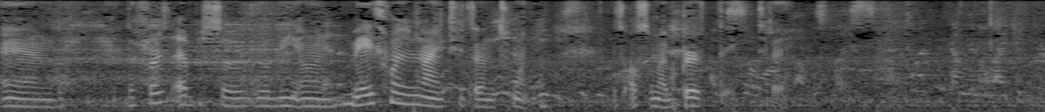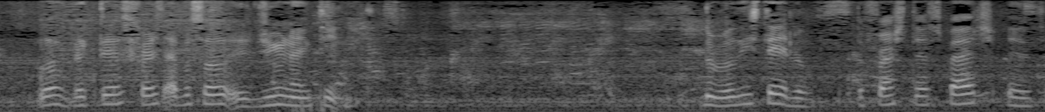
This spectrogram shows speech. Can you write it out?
and the first episode will be on May 29, 2020. It's also my birthday today. Love Victor's first episode is June 19th. The release date of The French Dispatch is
